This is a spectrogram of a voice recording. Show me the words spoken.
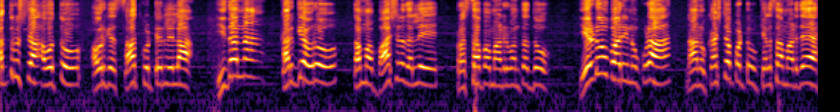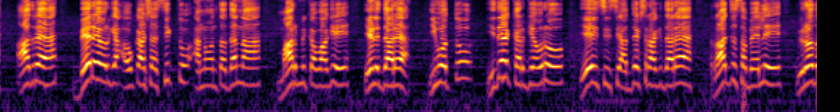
ಅದೃಷ್ಟ ಅವತ್ತು ಅವರಿಗೆ ಸಾಥ್ ಕೊಟ್ಟಿರಲಿಲ್ಲ. ಇದನ್ನು ಖರ್ಗೆ ಅವರು ತಮ್ಮ ಭಾಷಣದಲ್ಲಿ ಪ್ರಸ್ತಾಪ ಮಾಡಿರುವಂಥದ್ದು ಎರಡೂ ಬಾರಿನೂ ಕೂಡ ನಾನು ಕಷ್ಟಪಟ್ಟು ಕೆಲಸ ಮಾಡಿದೆ, ಆದರೆ ಬೇರೆಯವರಿಗೆ ಅವಕಾಶ ಸಿಕ್ತು ಅನ್ನುವಂಥದ್ದನ್ನು ಮಾರ್ಮಿಕವಾಗಿ ಹೇಳಿದ್ದಾರೆ. ಇವತ್ತು ಇದೇ ಖರ್ಗೆ ಅವರು ಎ ಐ ಸಿ ಅಧ್ಯಕ್ಷರಾಗಿದ್ದಾರೆ. ರಾಜ್ಯಸಭೆಯಲ್ಲಿ ವಿರೋಧ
